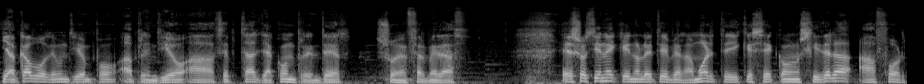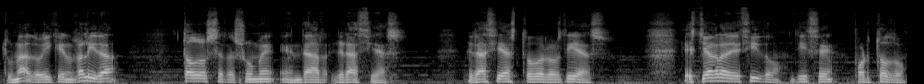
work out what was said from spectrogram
Y al cabo de un tiempo aprendió a aceptar y a comprender su enfermedad. Él sostiene que no le teme a la muerte y que se considera afortunado y que en realidad todo se resume en dar gracias. Gracias todos los días. Estoy agradecido, dice, por todo,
